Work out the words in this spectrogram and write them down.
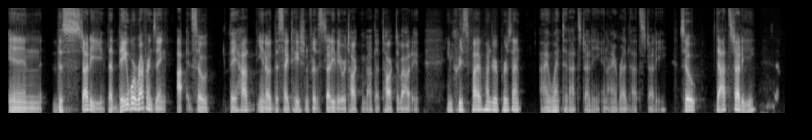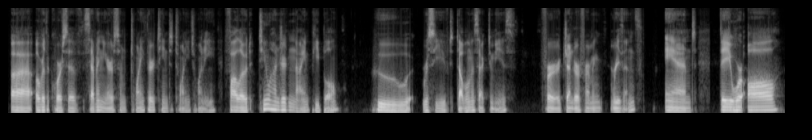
in the study that they were referencing, so they had, you know, the citation for the study they were talking about that talked about it increased 500%. I went to that study and I read that study. So that study uh, over the course of seven years from 2013 to 2020 followed 209 people who received double mastectomies for gender affirming reasons. And they were all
